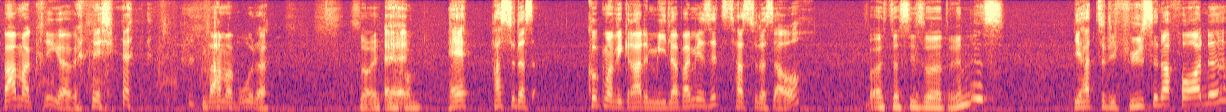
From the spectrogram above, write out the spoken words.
Warmer Krieger, bin ich. Warmer Bruder. So, ich bin Äh, vom... hä? Hast du das... Guck mal, wie gerade Mila bei mir sitzt. Hast du das auch? Was, dass sie so da drin ist? Die hat so die Füße nach vorne.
